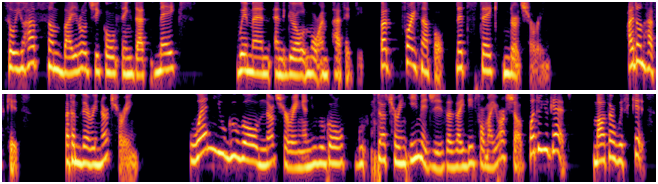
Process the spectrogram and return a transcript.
So you have some biological thing that makes women and girls more empathetic. But for example, let's take nurturing. I don't have kids, but I'm very nurturing. When you Google nurturing and you Google nurturing images, as I did for my workshop, what do you get? Mother with kids.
